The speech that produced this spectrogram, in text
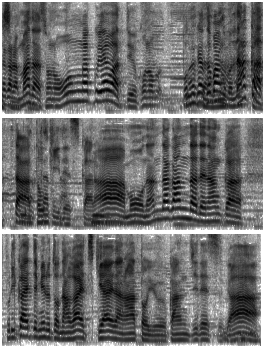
だからまだその音楽やわっていうこのポッドキャスト番組もなかった時ですからもうなんだかんだでなんか振り返ってみると長い付き合いだなという感じですが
